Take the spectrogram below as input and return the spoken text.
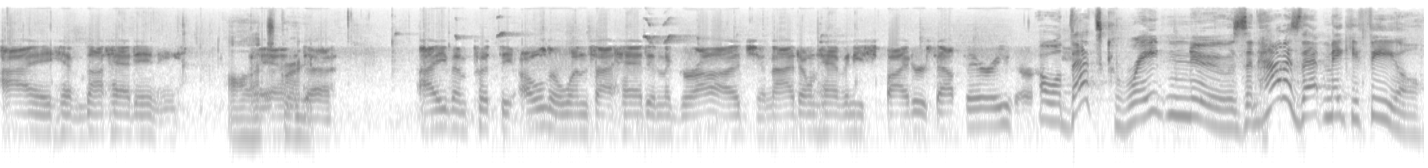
I have not had any. Oh, that's and, great. Uh, I even put the older ones I had in the garage, and I don't have any spiders out there either. Oh, well, that's great news. And how does that make you feel?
